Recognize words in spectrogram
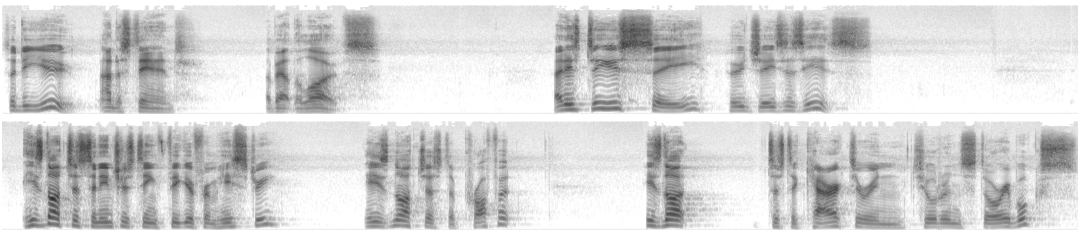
So, do you understand about the loaves? That is, do you see who Jesus is? He's not just an interesting figure from history, he's not just a prophet, he's not just a character in children's storybooks.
